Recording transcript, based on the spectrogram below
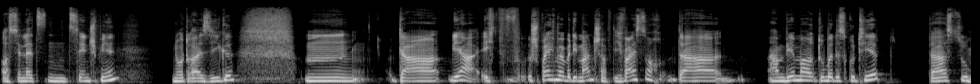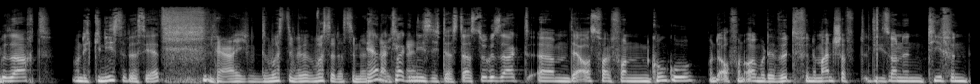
aus den letzten zehn Spielen. Nur drei Siege. Mm, Da, ja, ich sprechen wir über die Mannschaft. Ich weiß noch, da haben wir mal drüber diskutiert. Da hast du gesagt, und ich genieße das jetzt. Ja, ich wusste, wusste dass du das Ja, na klar genieße ich das. Da hast du gesagt, ähm, der Ausfall von Kunku und auch von Olmo, der wird für eine Mannschaft, die so einen tiefen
